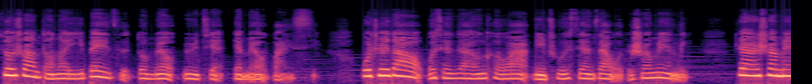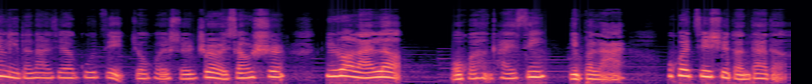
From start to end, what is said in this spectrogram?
就算等了一辈子都没有遇见也没有关系。我知道我现在很渴望你出现在我的生命里，这样生命里的那些孤寂就会随之而消失。你若来了，我会很开心；你不来，我会继续等待的。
